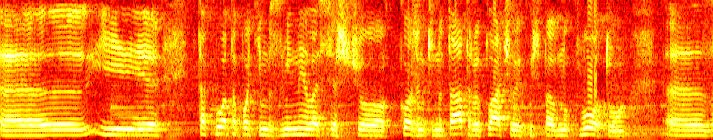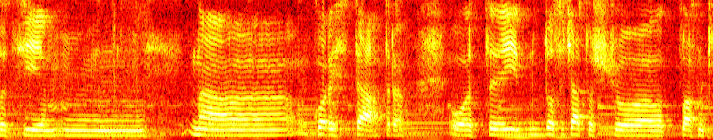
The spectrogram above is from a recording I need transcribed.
Е, і та квота потім змінилася, що кожен кінотеатр виплачує якусь певну квоту е, за ці. м, На користь театру. От і досить часто, що власники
